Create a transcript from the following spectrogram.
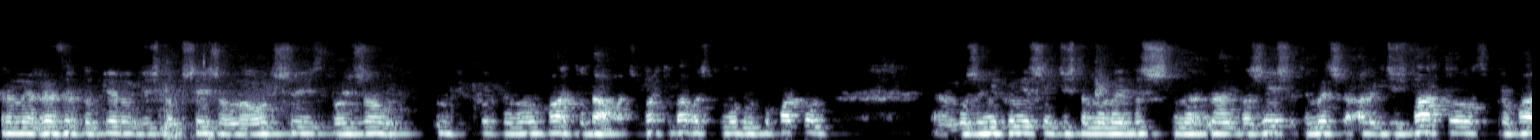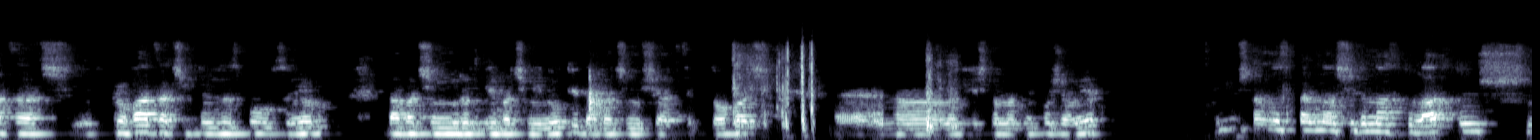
trener rezerw dopiero gdzieś tam przejrzał na oczy i spojrzał, mówi, kurde, no warto dawać, warto dawać tym młodym chłopakom, może niekoniecznie gdzieś tam na, na najważniejsze te mecze, ale gdzieś warto sprowadzać, wprowadzać ich do zespołu seniorów, dawać im rozgrywać minuty, dawać im się akceptować e, na, na gdzieś tam na tym poziomie. I już tam niespełna 17 lat, to już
